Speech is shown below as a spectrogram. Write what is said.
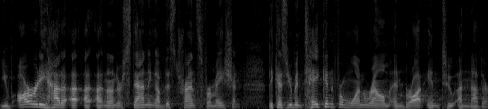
You've already had a, a, an understanding of this transformation because you've been taken from one realm and brought into another.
